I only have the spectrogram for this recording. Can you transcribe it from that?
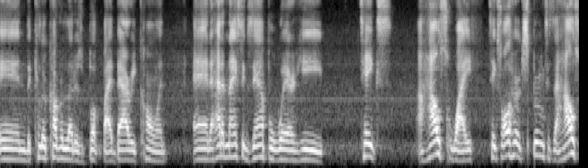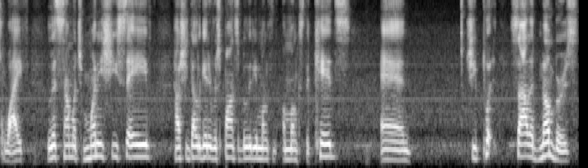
in the Killer Cover Letters book by Barry Cohen, and it had a nice example where he takes a housewife, takes all her experience as a housewife, lists how much money she saved, how she delegated responsibility amongst amongst the kids, and she put solid numbers.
